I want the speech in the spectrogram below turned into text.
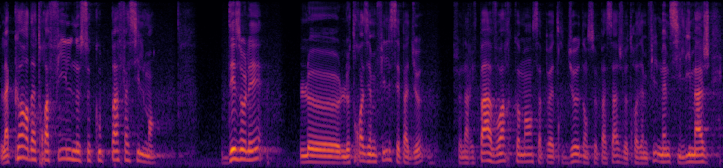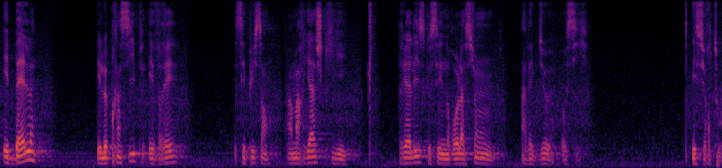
La corde à trois fils ne se coupe pas facilement. Désolé, le, troisième fil, c'est pas Dieu. Je n'arrive pas à voir comment ça peut être Dieu dans ce passage, le troisième fil, même si l'image est belle et le principe est vrai, c'est puissant. Un mariage qui réalise que c'est une relation avec Dieu aussi. Et surtout.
